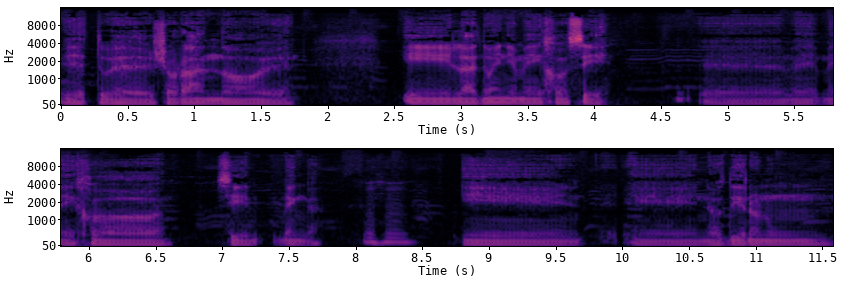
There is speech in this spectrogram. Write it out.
estuve llorando. eh, y la dueña me dijo, sí. Eh, me, me dijo, sí, venga. Y, y nos dieron un,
